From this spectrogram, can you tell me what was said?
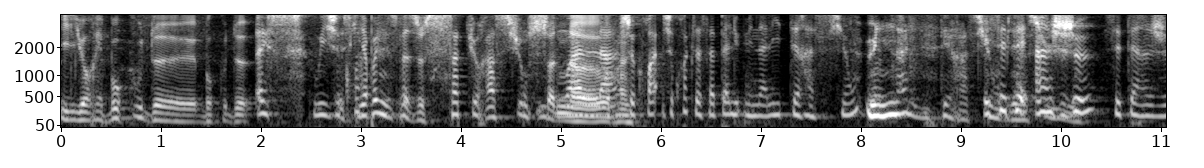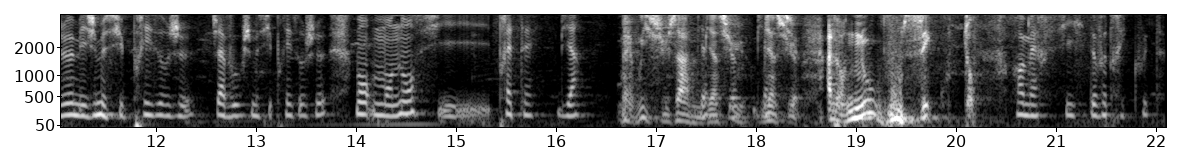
il y aurait beaucoup de, beaucoup de S. Oui, je Est-ce qu'il n'y a pas une espèce de saturation sonore Voilà, je crois, je crois que ça s'appelle une allitération. Une allitération. Et c'était un jeu, c'était un jeu, mais je me suis prise au jeu. J'avoue que je me suis prise au jeu. Mon, mon nom s'y prêtait bien. Ben oui, Suzanne, bien, sûr, bien, sûr. Alors nous vous écoutons. Oh, merci de votre écoute.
